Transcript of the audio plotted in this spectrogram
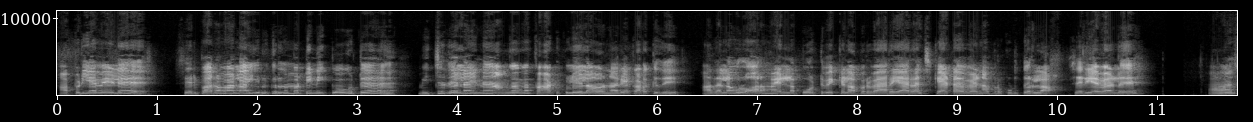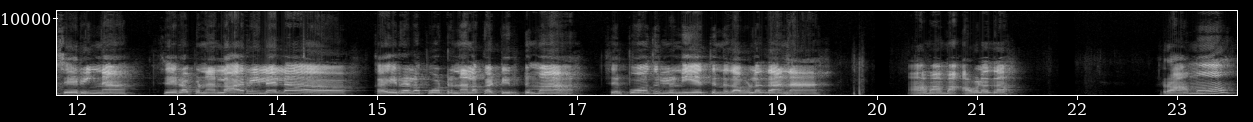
அப்படியா வேலு? சரி பரவாயில்ல இருக்கிறத மட்டும் இன்னைக்கு போகட்டு மிச்சதெல்லாம் இன்னும் அங்கங்க காட்டுக்குள்ள எல்லாம் நிறைய கிடக்குது. அதெல்லாம் ஒரு ஓரமா எல்லாம் போட்டு வைக்கலாம். அப்புறம் வேற யாராச்சும் கேட்டா வேணா அப்புறம் கொடுத்துடலாம். சரியா வேலு? ஆ சரிங்கண்ணா. சரி அப்ப நான் லாரியில எல்லாம் கயிறெல்லாம் போட்டு நல்லா கட்டிருட்டுமா? சரி போதும்ல நீ ஏத்துனது. அவ்வளவுதானே? ஆமா ஆமா அவ்வளவுதான் ராமு?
